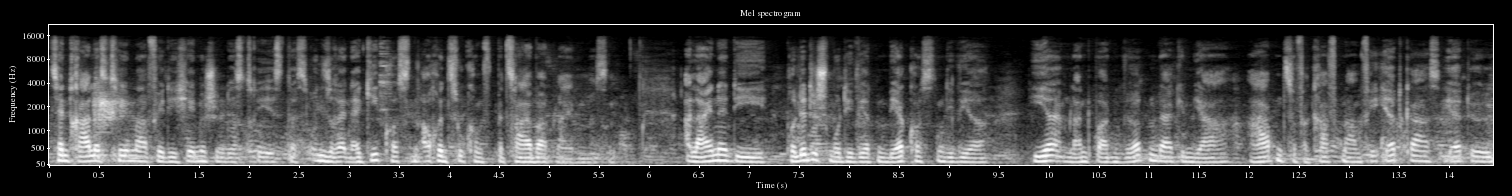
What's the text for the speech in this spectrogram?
Zentrales Thema für die chemische Industrie ist, dass unsere Energiekosten auch in Zukunft bezahlbar bleiben müssen. Alleine die politisch motivierten Mehrkosten, die wir hier im Land Baden-Württemberg im Jahr haben zur verkraften haben für Erdgas, Erdöl,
